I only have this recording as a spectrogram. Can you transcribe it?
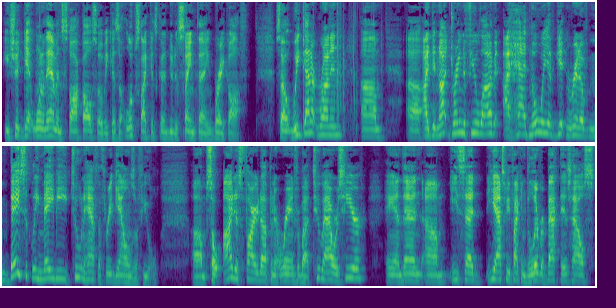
he should get one of them in stock also because it looks like it's going to do the same thing, break off. So we got it running. Um, uh, I did not drain the fuel out of it. I had no way of getting rid of basically maybe two and a half to three gallons of fuel. Um, so I just fired up and it ran for about two hours here. And then um, he said, he asked me if I can deliver it back to his house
